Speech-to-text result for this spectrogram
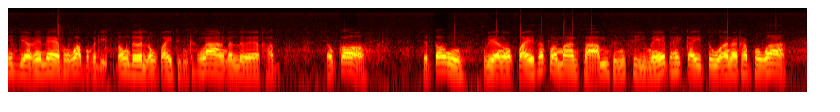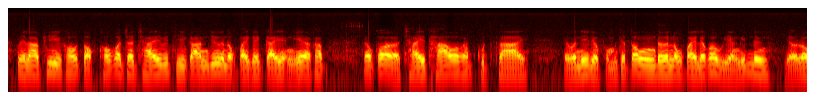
นิดเดียวแน่ๆเพราะว่าปกติต้องเดินลงไปถึงข้างล่างนั่นเลยครับ แล้วก็จะต้องเวียงออกไปสักประมาณ3ถึง4เมตรให้ไกลตัวนะครับ เพราะว่าเวลาพี่เขาตกเขาก็จะใช้วิธีการยื่นออกไปไกล ๆ อย่างนี้ครับ แล้วก็ใช้เท้าครับขุดทราย แต่วันนี้เดี๋ยวผมจะต้องเดินลงไปแล้วก็เหวี่ยงนิดนึง เดี๋ยวเรา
